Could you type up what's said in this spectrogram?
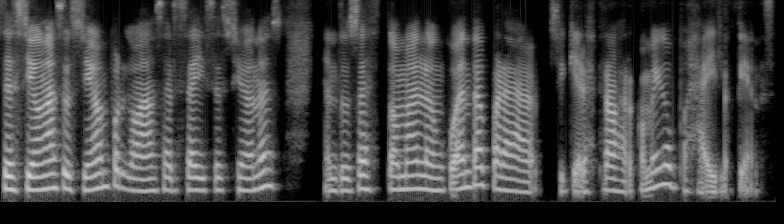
sesión a sesión, porque van a ser seis sesiones. Entonces, tómalo en cuenta para si quieres trabajar conmigo, pues ahí lo tienes.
